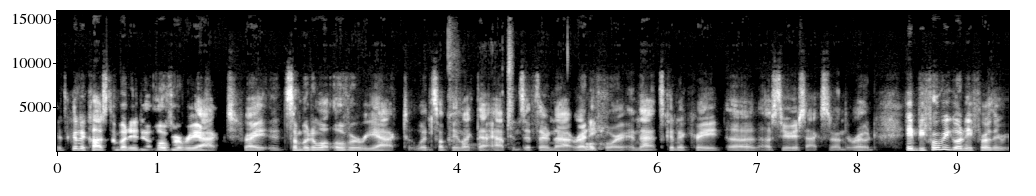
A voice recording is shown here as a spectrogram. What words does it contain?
It's gonna cause somebody to overreact, right? It someone will overreact when something like that Correct. happens if they're not ready for it, and that's gonna create a a serious accident on the road. Hey, before we go any further,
